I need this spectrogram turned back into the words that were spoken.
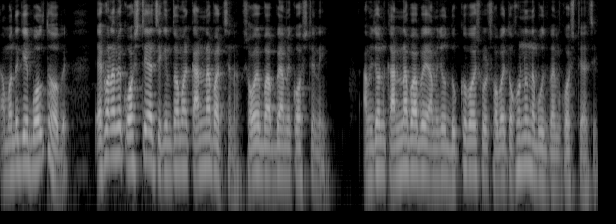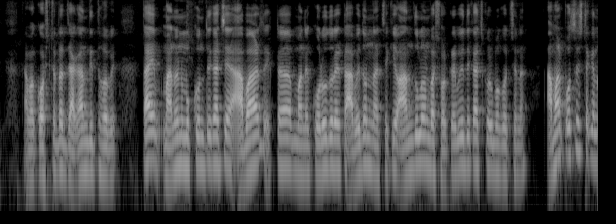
আমাদের গিয়ে বলতে হবে। এখন আমি কষ্টে আছি কিন্তু আমার কান্না পাচ্ছে না। সবাই ভাববে আমি কষ্টে নেই। আমি যখন কান্না পাবে, আমি যখন দুঃখ প্রকাশ করব, সবাই তখনও না বুঝবে আমি কষ্টে আছি। আমার কষ্টটা জাগান দিতে হবে। তাই মাননীয় মুখ্যমন্ত্রীর কাছে আবার একটা মানে করোদর একটা আবেদন না আছে, কেউ আন্দোলন বা সরকার বিরোধী কাজকর্ম করছে না। আমার প্রসেসটা কেন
